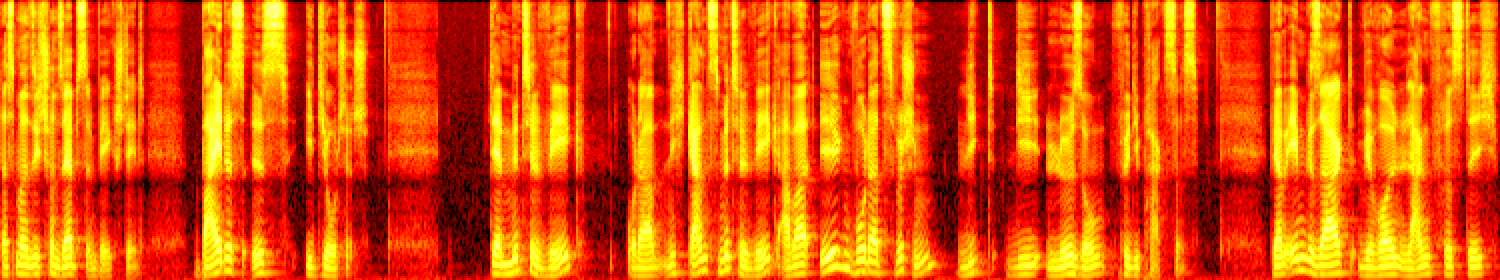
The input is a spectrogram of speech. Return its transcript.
dass man sich schon selbst im Weg steht. Beides ist idiotisch. Der Mittelweg oder nicht ganz Mittelweg, aber irgendwo dazwischen liegt die Lösung für die Praxis. Wir haben eben gesagt, wir wollen langfristig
